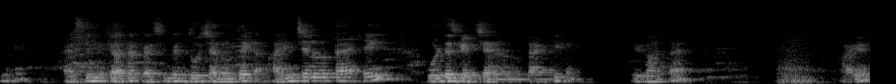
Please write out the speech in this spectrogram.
ठीक है? पैसिव में क्या होता है? पैसिव में दो चैनल होते हैं। एक आयन चैनल होता है, एक वोल्टेज गेट चैनल होता है, ठीक है? एक आता है? आयन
